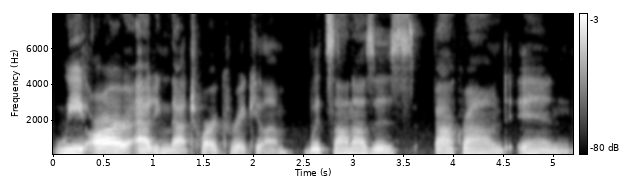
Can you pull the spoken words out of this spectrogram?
we are adding that to our curriculum. With sanaz's background in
